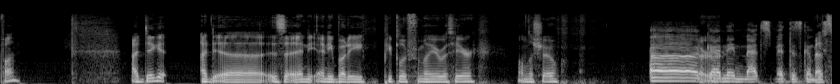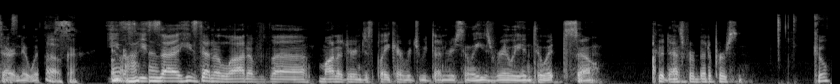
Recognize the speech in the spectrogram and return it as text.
Fun. I dig it. I, uh, is there any anybody people are familiar with here on the show? Uh, a guy named Matt Smith is gonna Matt be starting Smith. it with Oh, us. okay. He's Oh, he's uh, he's done a lot of the monitor and display coverage we've done recently. He's really into it, so couldn't ask for a better person. Cool.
